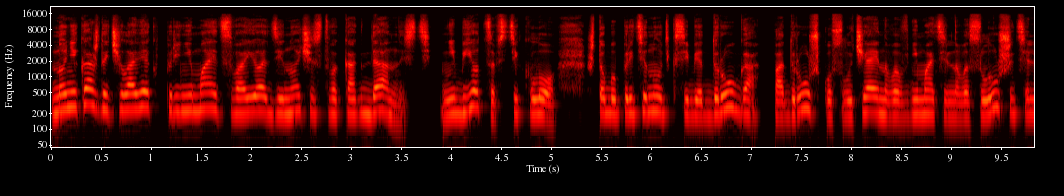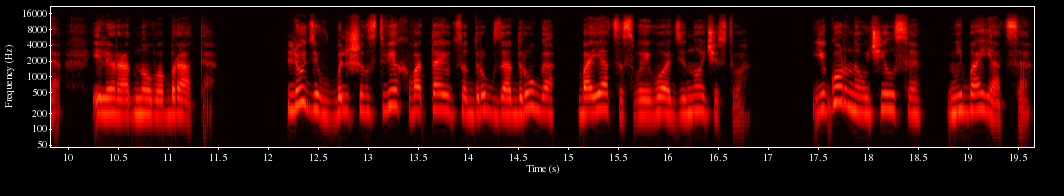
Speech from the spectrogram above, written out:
Но не каждый человек принимает свое одиночество как данность, не бьется в стекло, чтобы притянуть к себе друга, подружку, случайного внимательного слушателя или родного брата. Люди в большинстве хватаются друг за друга, боятся своего одиночества. Егор научился не бояться,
